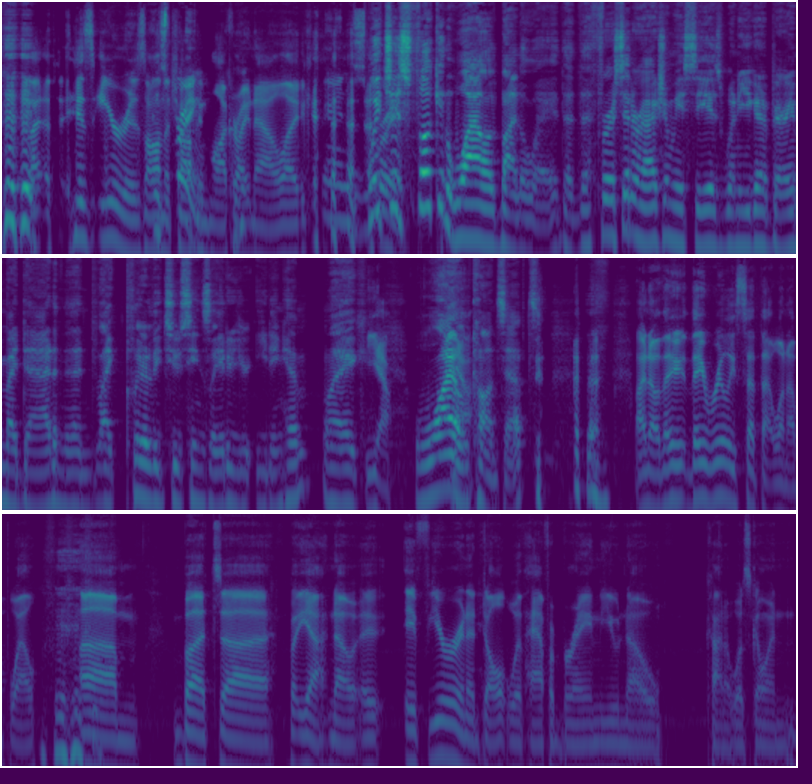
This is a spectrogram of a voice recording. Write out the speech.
His ear is on In the spring. chopping block right now like Which is fucking wild, by the way. That the first interaction we see is when are you gonna bury my dad, and then like clearly two scenes later you're eating him. Like yeah wild Yeah. concept. i know they they really set that one up well um but uh but yeah no if you're an adult with half a brain you know kind of what's going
